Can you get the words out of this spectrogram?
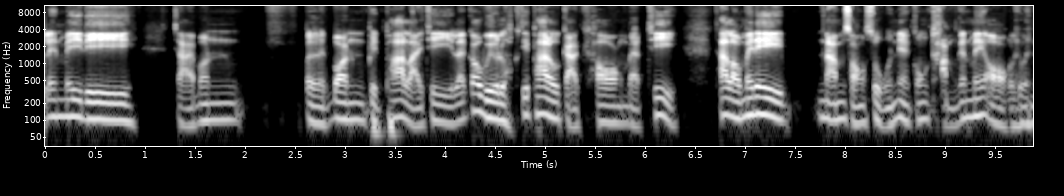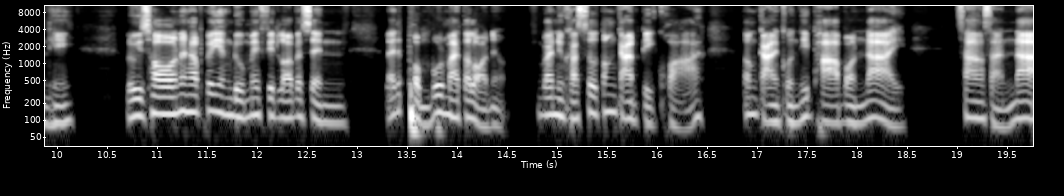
เล่นไม่ดี จ่ายบอล เปิดบอลผิดพลาดหลายที แล้วก็ Willock ที่พลาดโอกาสทองแบบที่ ถ้าเราไม่ได้นำ2-0เนี่ยคงขำกันไม่ออกเลยวันนี้ Luis Hall นะครับก็ยังดูไม่ฟิต100%และที่ผมพูดมาตลอดเนี่ยว่านิวคาสเซิลต้องการปีกขวา ต้องการคนที่พาบอลได้ สร้างสรรค์ได้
